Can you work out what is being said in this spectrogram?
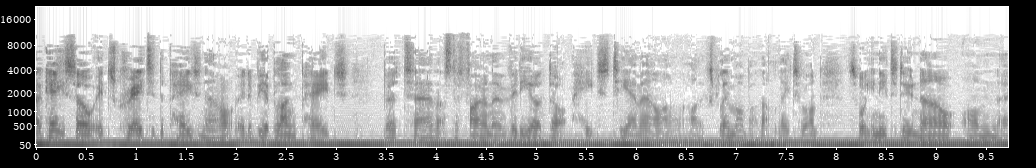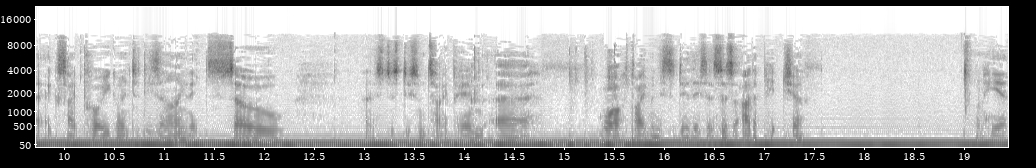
Okay, so it's created the page now. It'll be a blank page, but uh, that's the file name video.html. I'll, I'll, explain more about that later on. So what you need to do now on uh, Xsite Pro, you're going to design it. So let's just do some typing. Uh, well, five minutes to do this. Let's just add a picture on here.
